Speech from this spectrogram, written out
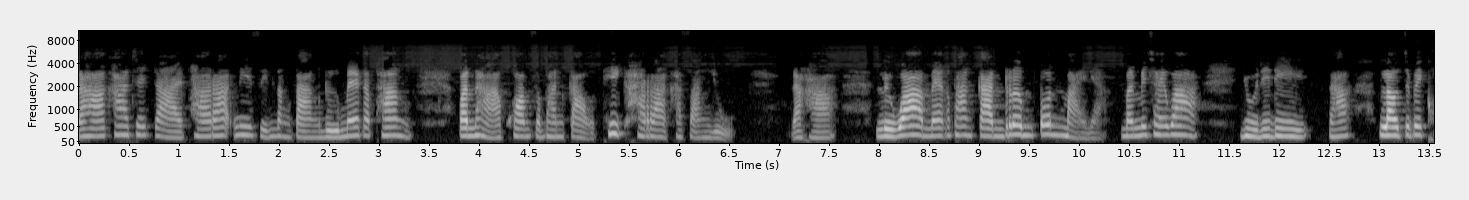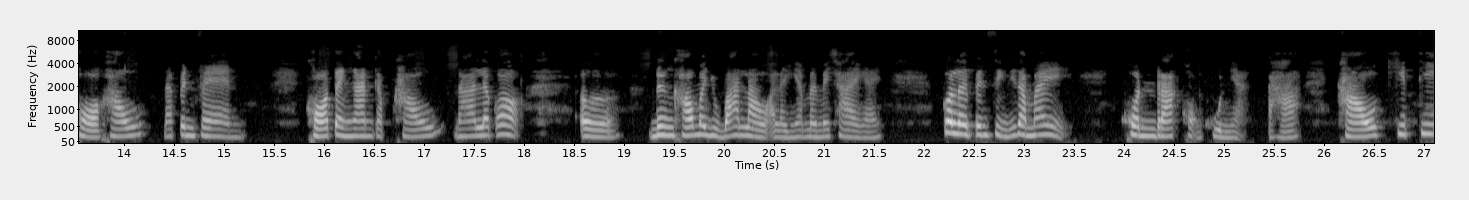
นะคะค่าใช้จ่ายภาระหนี้สินต่างๆ หรือแม้กระทั่งปัญหาความสัมพันธ์เก่าที่คาราคาซังอยู่นะคะ หรือว่าแม้กระทั่งการเริ่มต้นใหม่เนี่ยมันไม่ใช่ว่าอยู่ดีๆนะคะเราจะไปขอเขานะเป็นแฟน ขอแต่งงานกับเขานะแล้วก็เออดึงเขามาอยู่บ้านเราอะไรเงี้ยมันไม่ใช่ไง ก็เลยเป็นสิ่งที่ทำให้คนรักของคุณเนี่ยนะคะ เขาคิดที่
